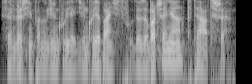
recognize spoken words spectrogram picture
Serdecznie panu dziękuję. Dziękuję państwu. Do zobaczenia w teatrze.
